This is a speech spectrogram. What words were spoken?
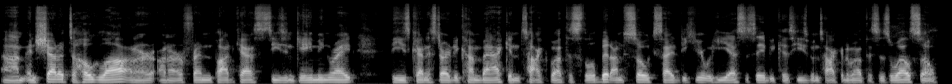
um, and shout out to Hoglaw on our on our friend podcast, Season Gaming, right? He's kind of started to come back and talk about this a little bit. I'm so excited to hear what he has to say because he's been talking about this as well. So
